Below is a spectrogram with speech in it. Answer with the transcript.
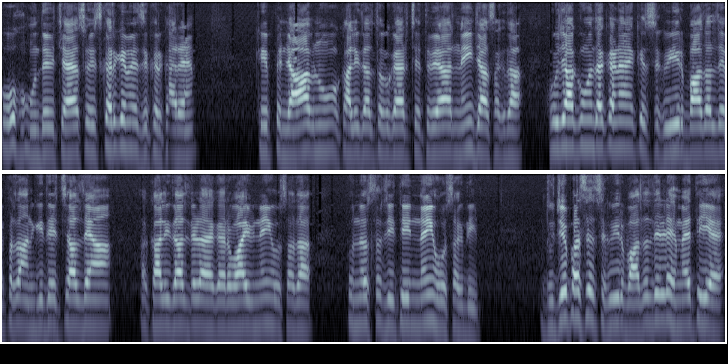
ਉਹ ਹੋਣ ਦੇ ਵਿੱਚ ਹੈ। ਸੋ ਇਸ ਕਰਕੇ ਮੈਂ ਜ਼ਿਕਰ ਕਰ ਰਿਹਾ ਕਿ ਪੰਜਾਬ ਨੂੰ ਅਕਾਲੀ ਦਲ ਤੋਂ ਬਗੈਰ ਚਿਤਵਿਆ ਨਹੀਂ ਜਾ ਸਕਦਾ। ਕੁਝ ਆਗੂਆਂ ਦਾ ਕਹਿਣਾ ਹੈ ਕਿ ਸੁਖਵੀਰ ਬਾਦਲ ਦੇ ਪ੍ਰਧਾਨਗੀ ਦੇ ਚੱਲਦਿਆਂ ਅਕਾਲੀ ਦਲ ਜਿਹੜਾ ਹੈਗਾ ਰਿਵਾਈਵ ਨਹੀਂ ਹੋ ਸਕਦਾ ਪੁਨਰ ਸਰਜੀਤੀ ਨਹੀਂ ਹੋ ਸਕਦੀ। ਦੂਜੇ ਪਾਸੇ ਸੁਖਵੀਰ ਬਾਦਲ ਦੇ ਜਿਹੜੇ ਹਮਾਇਤੀ ਹੈ,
